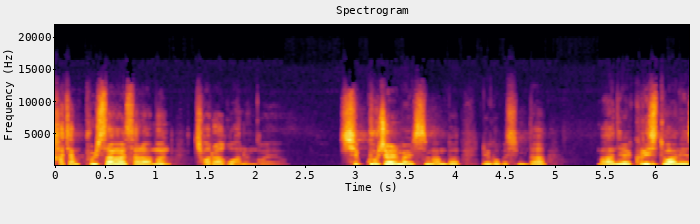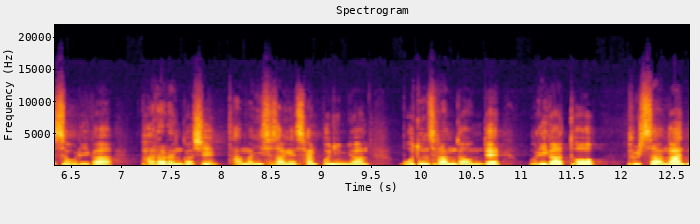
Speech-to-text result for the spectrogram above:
가장 불쌍한 사람은 저라고 하는 거예요. 19절 말씀 한번 읽어보겠습니다. 만일 그리스도 안에서 우리가 바라는 것이 다만 이 세상의 삶뿐이면 모든 사람 가운데 우리가 더욱 불쌍한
